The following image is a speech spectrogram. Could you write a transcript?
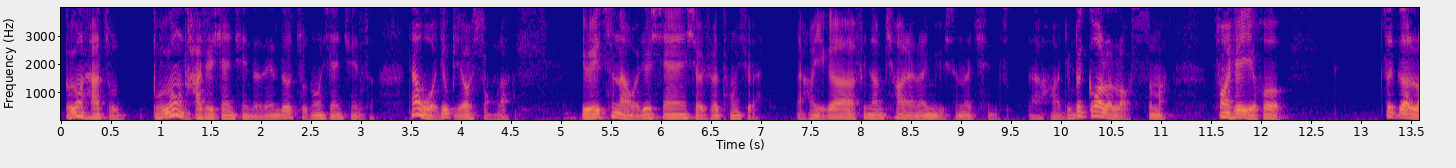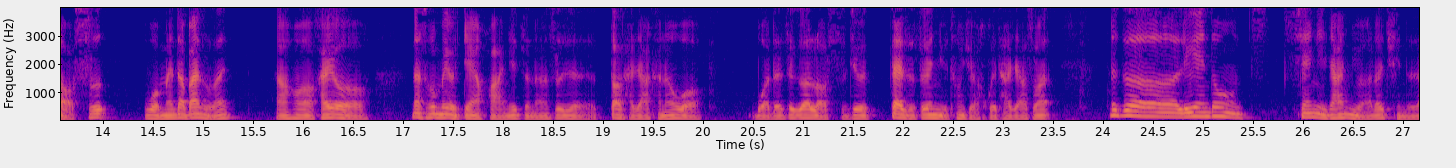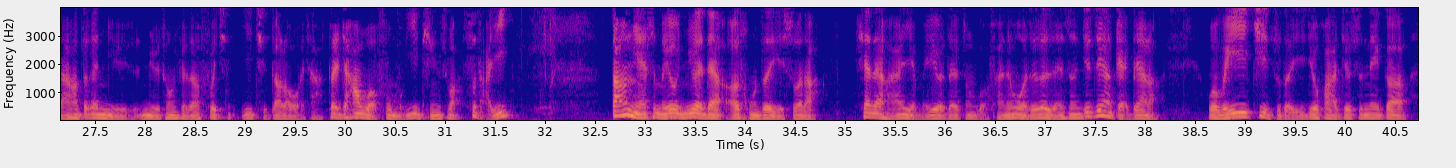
不用他主。不用他去掀裙子，人都主动掀裙子，但我就比较怂了。有一次呢，我就掀小学同学，然后一个非常漂亮的女生的裙子，然后就被告了老师嘛。放学以后，这个老师，我们的班主任，然后还有那时候没有电话，你只能是到他家，可能我我的这个老师就带着这个女同学回他家说。那个刘延栋掀你家女儿的裙子，然后这个女女同学的父亲一起到了我家，再加上我父母一听是吧，四打一。当年是没有虐待儿童这一说的，现在好像也没有在中国。反正我这个人生就这样改变了。我唯一记住的一句话就是那个，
